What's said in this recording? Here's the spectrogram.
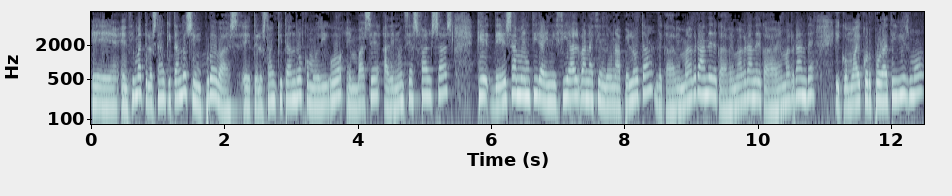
Eh, encima te lo están quitando sin pruebas, eh, te lo están quitando, como digo, en base a denuncias falsas que de esa mentira inicial van haciendo una pelota de cada vez más grande, de cada vez más grande, de cada vez más grande, y como hay corporativismo,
